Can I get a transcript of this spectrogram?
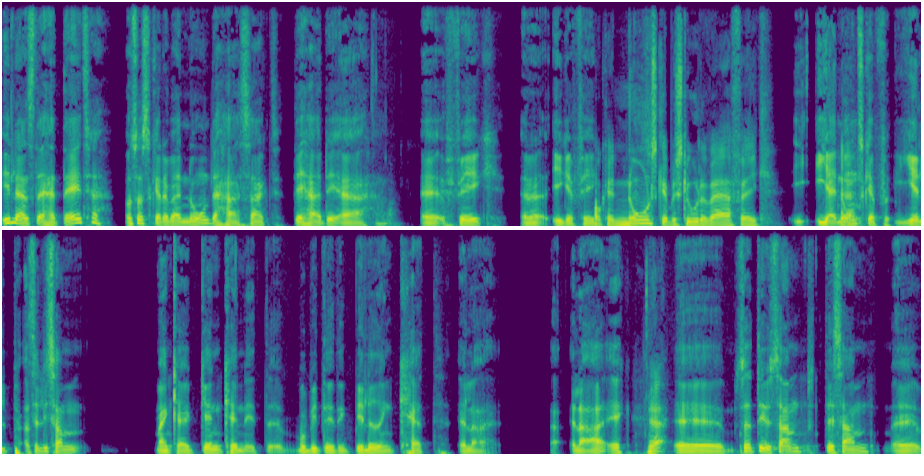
et eller andet sted have data, og så skal der være nogen, der har sagt, det her, det er øh, fake, eller ikke er fake. Okay, nogen skal beslutte, hvad er fake. Ja, nogen ja. skal hjælpe. Altså ligesom man kan genkende et, øh, hvorvidt det er et billede af en kat, eller, eller ej, ikke? Ja. Øh, så det er jo samme, det samme øh,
